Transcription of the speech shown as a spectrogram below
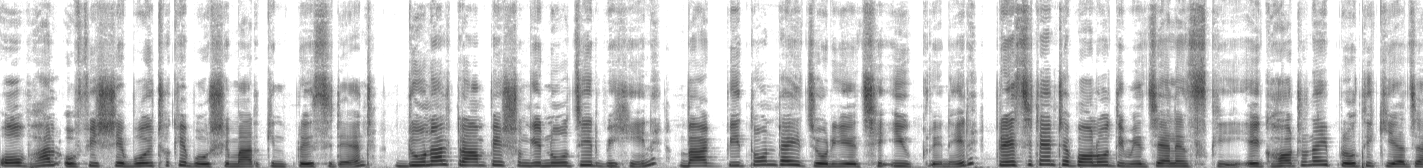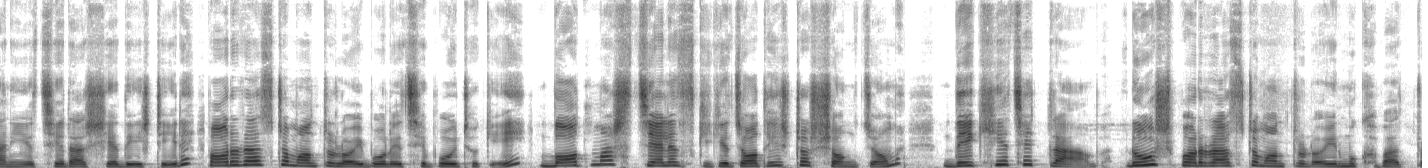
ওভাল অফিসে বৈঠকে বসে মার্কিন প্রেসিডেন্ট ডোনাল্ড ট্রাম্পের সঙ্গে নজিরবিহীন বাকবিতণ্ডায় জড়িয়েছে ইউক্রেনের প্রেসিডেন্ট ভলোদিমির জ্যালেন্সকি এ ঘটনায় প্রতিক্রিয়া জানিয়েছে রাশিয়া দেশটির পররাষ্ট্র মন্ত্রণালয় বলেছে বৈঠকে বদমাস জ্যালেন্সকিকে যথেষ্ট সংযম দেখিয়েছে ট্রাম্প। রুশ পররাষ্ট্র মন্ত্রণালয়ের মুখপাত্র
